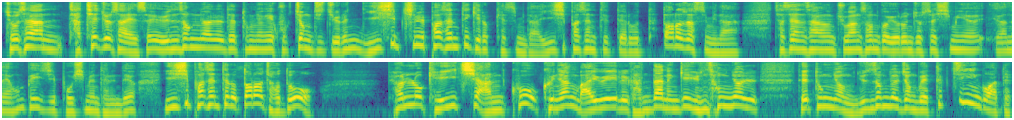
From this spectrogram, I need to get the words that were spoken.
조사한 자체 조사에서 윤석열 대통령의 국정 지지율은 27% 기록했습니다. 20%대로 떨어졌습니다. 자세한 사항 중앙선거 여론조사 심의위원회 홈페이지 보시면 되는데요. 20%로 떨어져도 별로 개의치 않고 그냥 마이웨이를 간다는 게 윤석열 대통령, 윤석열 정부의 특징인 것 같아요.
